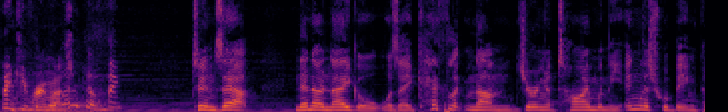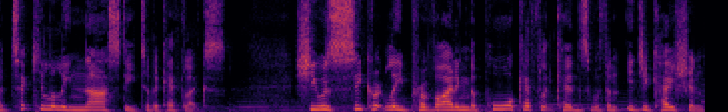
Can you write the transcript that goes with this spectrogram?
Thank you very You're much. welcome. Thank- Turns out, Nano Nagle was a Catholic nun during a time when the English were being particularly nasty to the Catholics. She was secretly providing the poor Catholic kids with an education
